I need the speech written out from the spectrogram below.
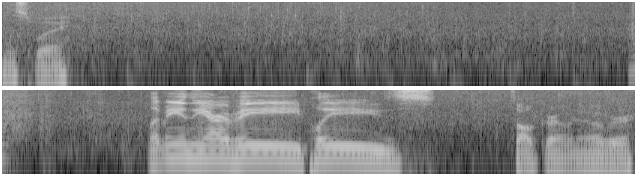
This way. Let me in the RV, please. It's all grown over.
